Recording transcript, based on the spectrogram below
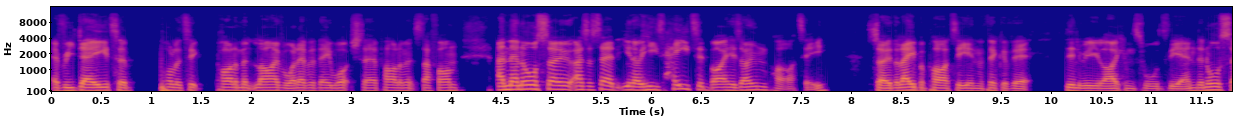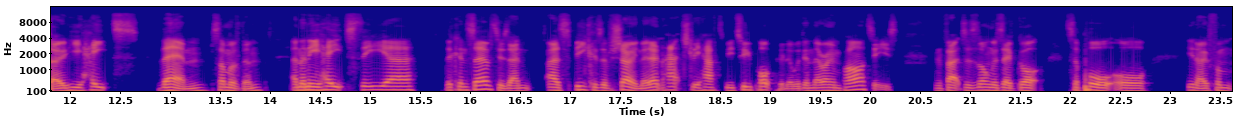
every day to politic parliament live or whatever they watch their parliament stuff on. And then also, as I said, you know, he's hated by his own party. So the Labour Party in the thick of it didn't really like him towards the end. And also he hates them, some of them, and then he hates the uh the Conservatives. And as speakers have shown, they don't actually have to be too popular within their own parties. In fact, as long as they've got support or you know from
